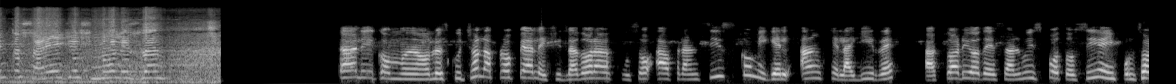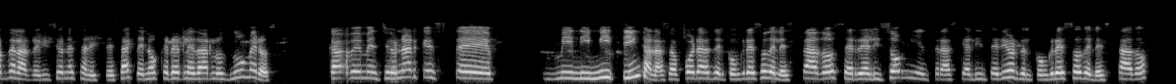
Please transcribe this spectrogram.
Cuentas a ellos no les dan. Tal y como lo escuchó la propia legisladora, acusó a Francisco Miguel Ángel Aguirre, actuario de San Luis Potosí e impulsor de las revisiones al ISTESAC, de no quererle dar los números. Cabe mencionar que este mini meeting a las afueras del Congreso del Estado se realizó mientras que al interior del Congreso del Estado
